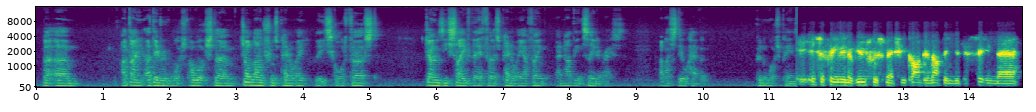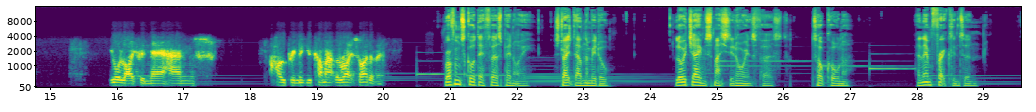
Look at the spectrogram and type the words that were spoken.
But um, I don't, I didn't even watch. I watched um, John Lundstram's penalty that he scored first. Jonesy saved their first penalty, I think, and I didn't see the rest, and I still haven't. Couldn't watch pens. It's a feeling of uselessness. You can't do nothing. You're just sitting there, your life in their hands, hoping that you come out the right side of it. Rotherham scored their first penalty, straight down the middle. Lloyd James smashed in Orient's first, top corner. And then Frecklington,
